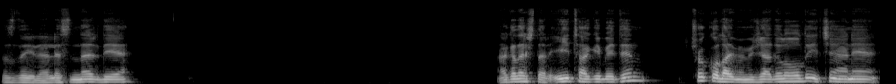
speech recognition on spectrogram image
Hızlı ilerlesinler diye. Arkadaşlar iyi takip edin. Çok kolay bir mücadele olduğu için yani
